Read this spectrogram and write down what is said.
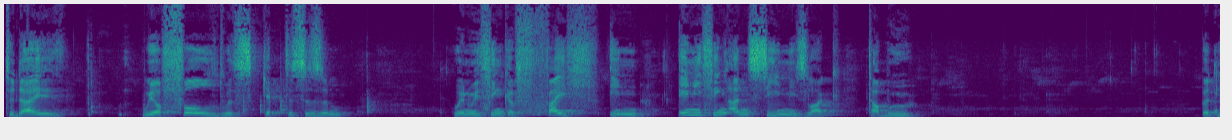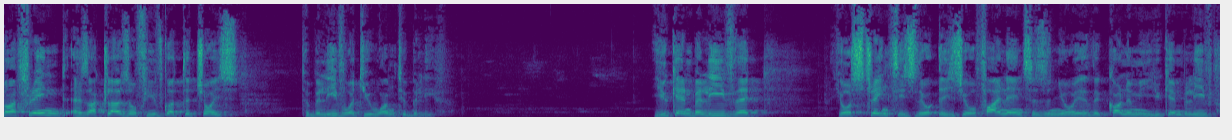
Today, we are filled with skepticism. When we think of faith in anything unseen is like taboo. But my friend, as I close off, you've got the choice to believe what you want to believe. You can believe that your strength is, is your finances and your the economy. You can believe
